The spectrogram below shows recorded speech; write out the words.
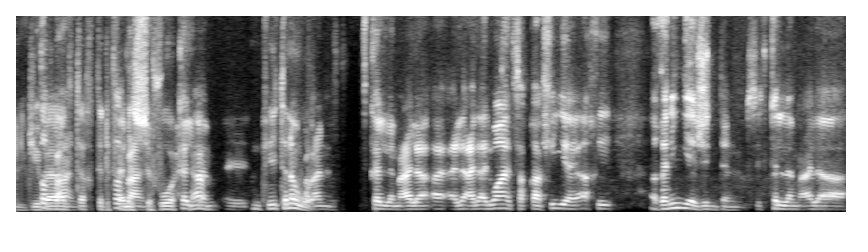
الجبال طبعاً تختلف طبعاً عن السفوح. نعم في تنوع. تتكلم على على الألوان ثقافيه يا أخي. غنية جدا. تتكلم على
